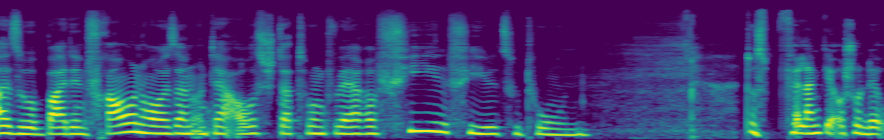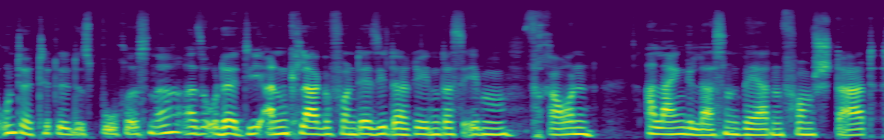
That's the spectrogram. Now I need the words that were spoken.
Also bei den Frauenhäusern und der Ausstattung wäre viel, viel zu tun. Das verlangt ja auch schon der Untertitel des Buches, ne? Also oder die Anklage, von der Sie da reden, dass eben Frauen alleingelassen werden vom Staat.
